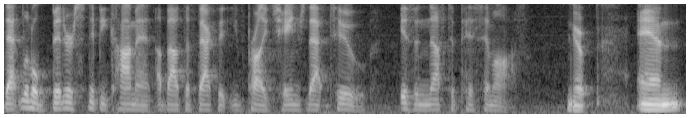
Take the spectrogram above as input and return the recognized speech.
That little bitter, snippy comment about the fact that you've probably changed that too is enough to piss him off. Yep. And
